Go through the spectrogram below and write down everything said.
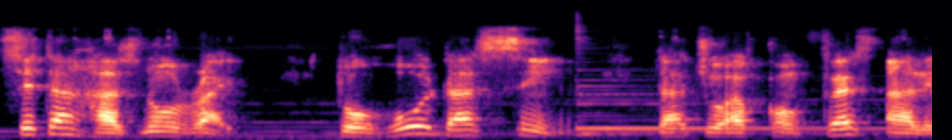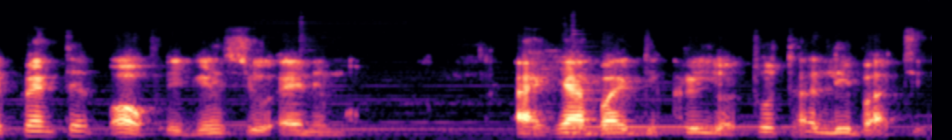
Satan has no right to hold that sin that you have confessed and repented of against you anymore. I hereby decree your total liberty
